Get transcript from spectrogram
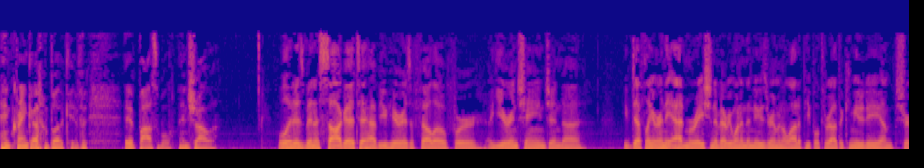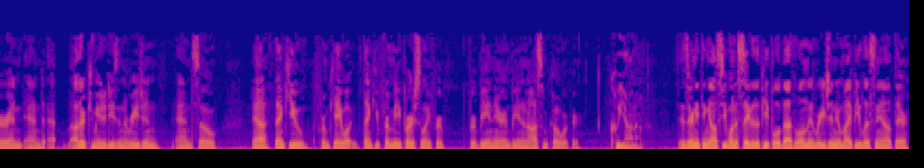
and crank out a book if if possible, inshallah. Well, it has been a saga to have you here as a fellow for a year and change, and uh, you've definitely earned the admiration of everyone in the newsroom and a lot of people throughout the community, I'm sure, and and uh, other communities in the region. And so, yeah, thank you from K. Thank you from me personally for for being here and being an awesome coworker. Quyana. Is there anything else you want to say to the people of Bethel and the region who might be listening out there?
